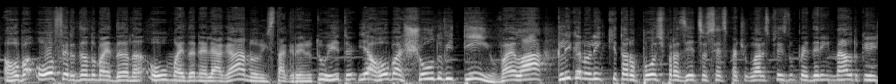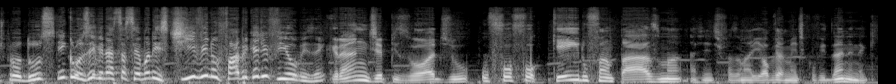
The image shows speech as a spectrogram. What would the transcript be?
arroba o Fernando Maidana ou Maidana LH no Instagram e no Twitter, e arroba Show do Vitinho. Vai lá, clica no link que tá no post para as redes sociais particulares pra vocês não perderem nada do que a gente produz. Inclusive, nesta semana estive no Fábrica de Filmes, hein? Grande episódio, o fofoqueiro fantasma. A gente fazendo aí, obviamente, com o Vidani, né? Que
